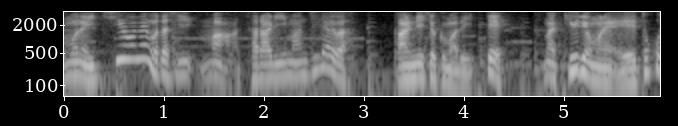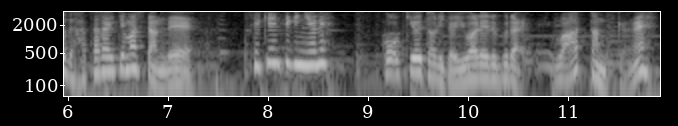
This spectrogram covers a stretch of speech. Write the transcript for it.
もうね一応ね私まあサラリーマン時代は管理職まで行ってまあ給料もねええー、とこで働いてましたんで世間的にはね高級取りと言われるぐらいはあったんですけどね。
